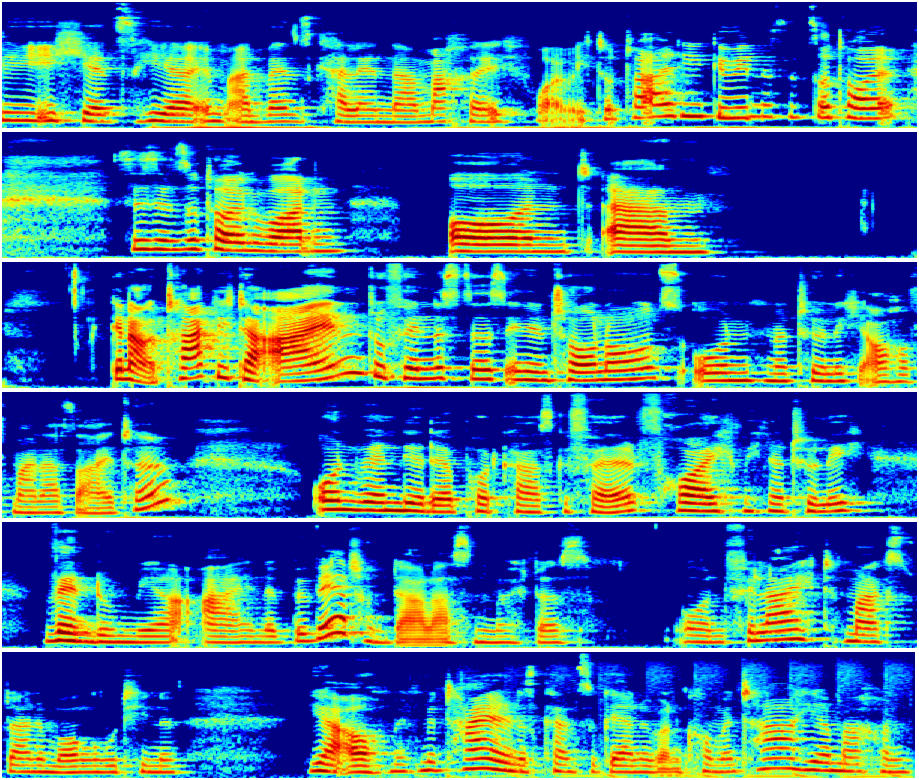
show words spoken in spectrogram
die ich jetzt hier im Adventskalender mache. Ich freue mich total. Die Gewinne sind so toll. Sie sind so toll geworden. Und ähm, genau, trag dich da ein. Du findest es in den Show Notes und natürlich auch auf meiner Seite. Und wenn dir der Podcast gefällt, freue ich mich natürlich, wenn du mir eine Bewertung dalassen möchtest. Und vielleicht magst du deine Morgenroutine ja auch mit mir teilen. Das kannst du gerne über einen Kommentar hier machen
